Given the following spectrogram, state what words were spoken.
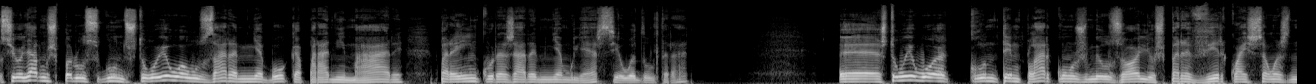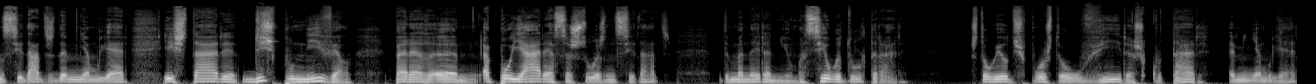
se, olharmos para o segundo, estou eu a usar a minha boca para animar, para encorajar a minha mulher se eu adulterar? Uh, estou eu a contemplar com os meus olhos para ver quais são as necessidades da minha mulher e estar disponível para uh, apoiar essas suas necessidades? De maneira nenhuma. Se eu adulterar, estou eu disposto a ouvir, a escutar a minha mulher?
